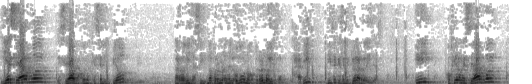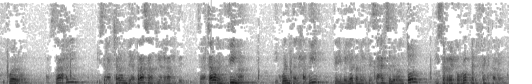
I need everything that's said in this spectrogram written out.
Y ese agua, ese agua con el que se limpió, las rodillas, sí, no, pero no, en el no, pero él lo hizo. El hadith dice que se limpió las rodillas. Y cogieron ese agua y fueron a Sahel y se la echaron de atrás hacia adelante. Se la echaron encima. Y cuenta el hadith que inmediatamente Sahel se levantó y se recobró perfectamente.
